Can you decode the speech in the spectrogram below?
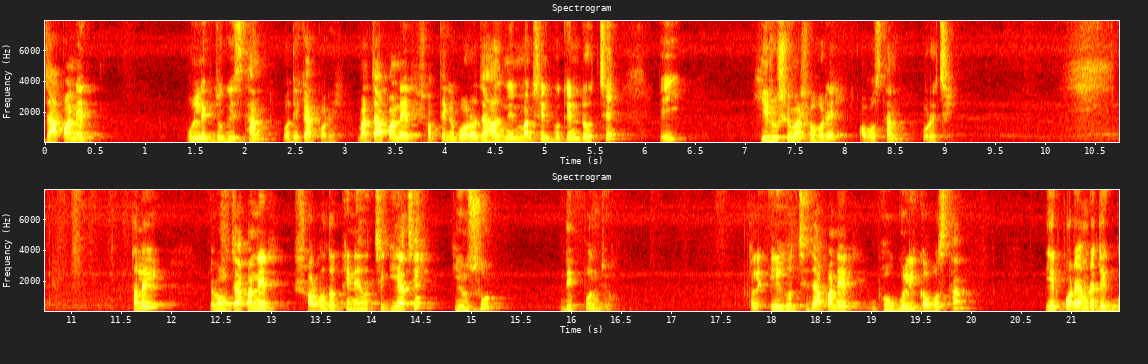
জাপানের উল্লেখযোগ্য স্থান অধিকার করে বা জাপানের সবথেকে বড় জাহাজ নির্মাণ শিল্প কেন্দ্র হচ্ছে এই হিরোসীমা শহরে অবস্থান করেছে। তাহলে এবং জাপানের সর্বদক্ষিণে হচ্ছে কি আছে? কিউসু দ্বীপপুঞ্জ। তাহলে এই হচ্ছে জাপানের ভৌগোলিক অবস্থা। এরপরে আমরা দেখব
